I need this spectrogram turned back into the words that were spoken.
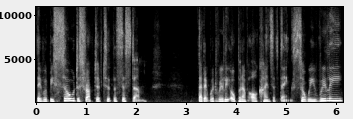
They would be so disruptive to the system that it would really open up all kinds of things. So we really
